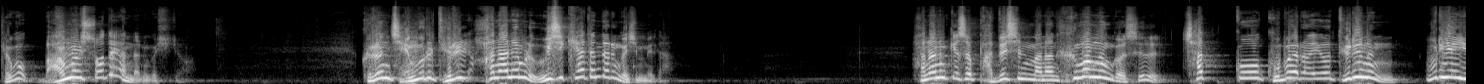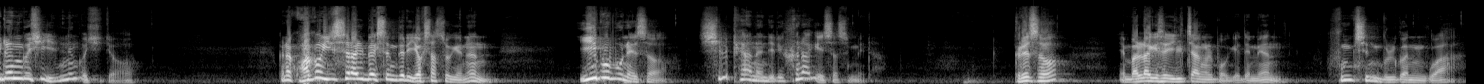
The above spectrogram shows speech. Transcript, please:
결국 마음을 쏟아야 한다는 것이죠. 그런 재물을 드릴 하나님을 의식해야 된다는 것입니다. 하나님께서 받으실 만한 흠없는 것을 찾고 구별하여 드리는 우리의 이런 것이 있는 것이죠. 그러나 과거 이스라엘 백성들의 역사 속에는 이 부분에서 실패하는 일이 흔하게 있었습니다. 그래서 말라기서 1장을 보게 되면 훔친 물건과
